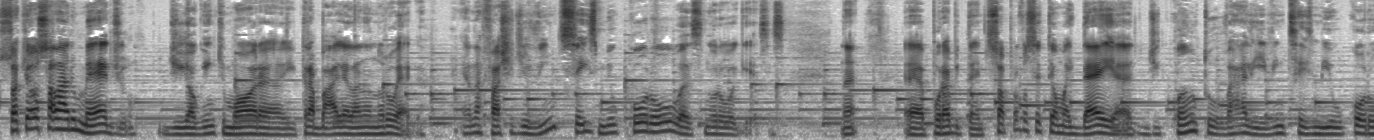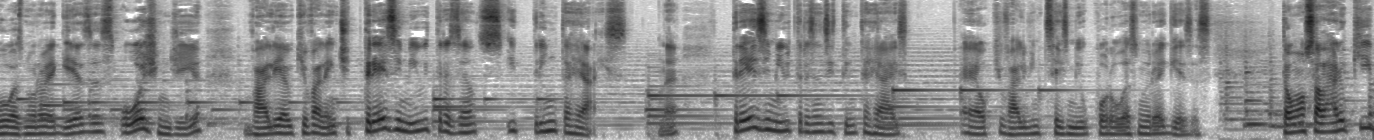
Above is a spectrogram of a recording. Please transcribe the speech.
só que é o salário médio de alguém que mora e trabalha lá na Noruega. É na faixa de 26 mil coroas norueguesas, né? É, por habitante. Só para você ter uma ideia de quanto vale 26 mil coroas norueguesas, hoje em dia vale o equivalente a 13.330 reais, né? 13.330 reais é o que vale 26 mil coroas norueguesas. Então é um salário que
